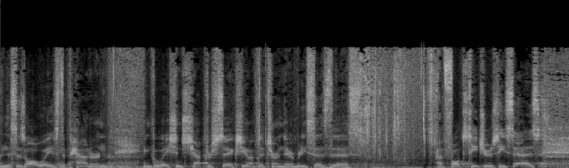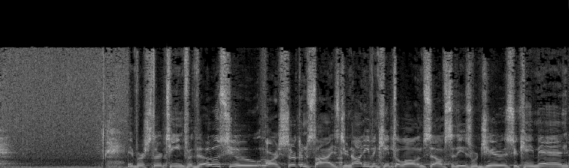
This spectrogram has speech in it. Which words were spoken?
And this is always the pattern. In Galatians chapter 6, you don't have to turn there, but he says this false teachers. He says, in verse 13, for those who are circumcised do not even keep the law themselves. So these were Jews who came in,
